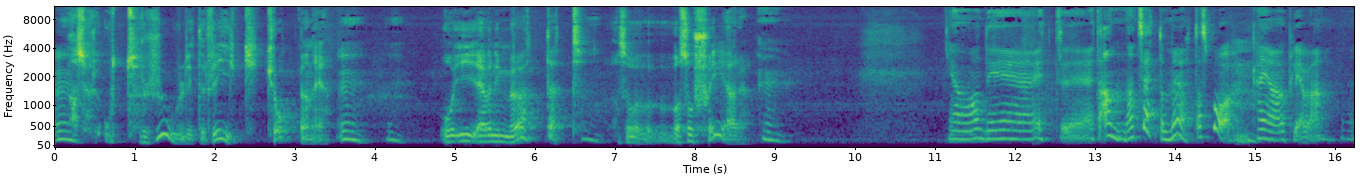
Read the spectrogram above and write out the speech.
Mm. Alltså hur otroligt rik kroppen är. Mm. Mm. Och i, även i mötet. Alltså vad som sker. Ja, det är ett, ett annat sätt att mötas på mm. kan jag uppleva. Eh,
